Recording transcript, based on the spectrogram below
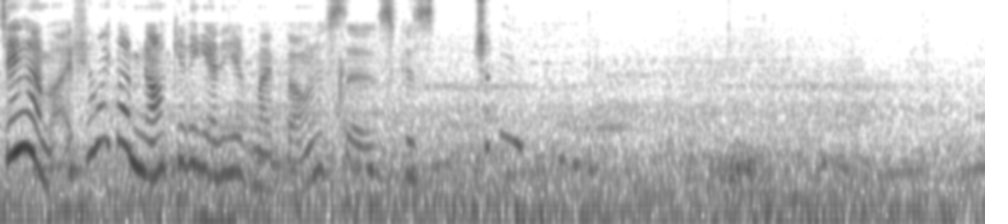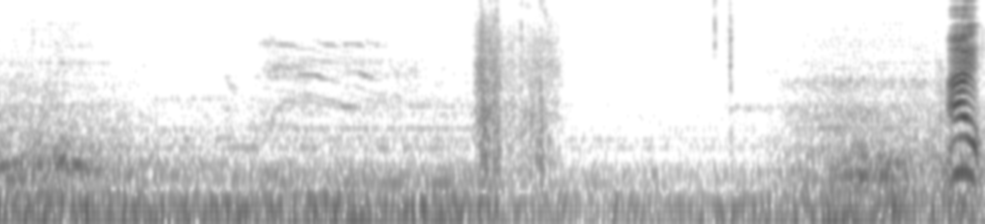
Damn, I feel like I'm not getting any of my bonuses, because shouldn't... I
